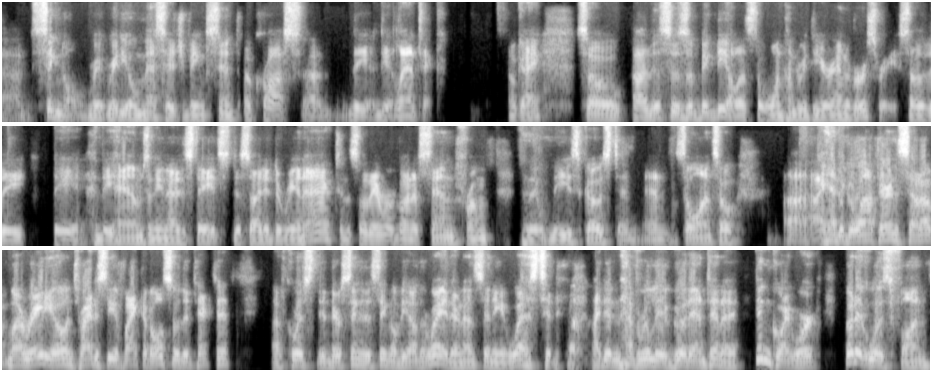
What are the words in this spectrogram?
uh, signal, ra- radio message being sent across uh, the, the Atlantic. Okay, so this is a big deal. It's the 100th year anniversary. So the the the hams in the United States decided to reenact, and so they were going to send from the, the East Coast and and so on. So uh, I had to go out there and set up my radio and try to see if I could also detect it. Of course, they're sending the signal the other way. They're not sending it west. I didn't have really a good antenna. It didn't quite work, but it was fun,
